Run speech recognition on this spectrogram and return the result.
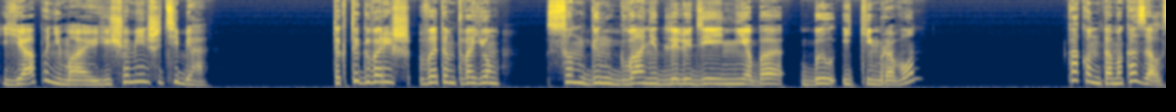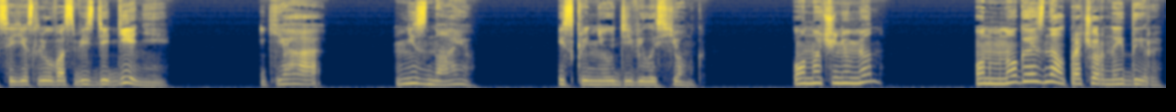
«Я понимаю еще меньше тебя». «Так ты говоришь, в этом твоем Сонгюнгване для людей неба был и Ким Равон? Как он там оказался, если у вас везде гении? Я не знаю, искренне удивилась Йонг. Он очень умен? Он многое знал про черные дыры.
